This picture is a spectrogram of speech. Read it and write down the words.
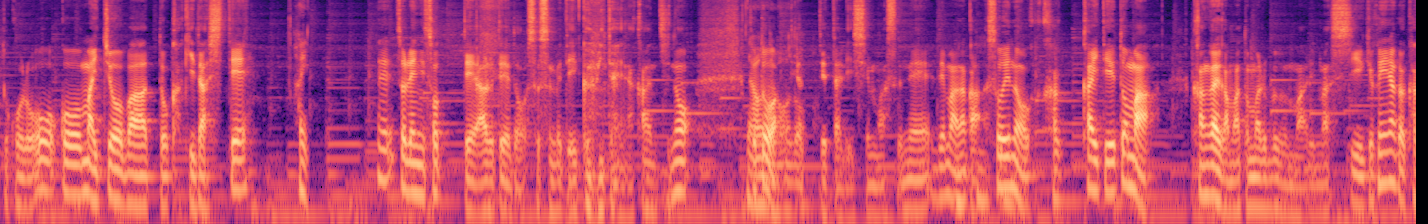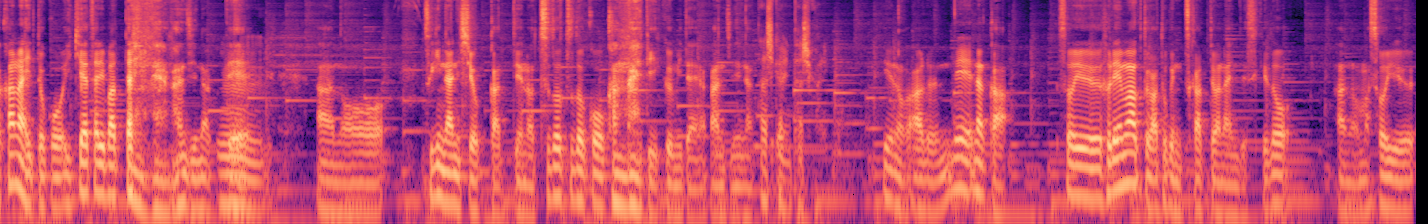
ところをこう、まあ、一応バーッと書き出して、はいでそれに沿ってある程度進めていくみたいな感じの ことはやってたりしますね。でまあなんかそういうのをか書いているとまあ考えがまとまる部分もありますし逆になんか書かないとこう行き当たりばったりみたいな感じになって、うん。あの次何しよっかっていうのをつどつどこう考えていくみたいな感じになって確かに確かに。っていうのがあるんでなんかそういうフレームワークとか特に使ってはないんですけどあの、まあ、そういう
